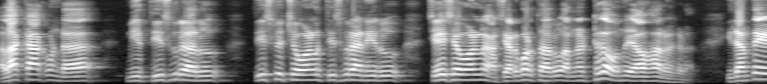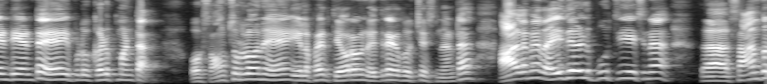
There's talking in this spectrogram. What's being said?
అలా కాకుండా మీరు తీసుకురారు తీసుకొచ్చే వాళ్ళని తీసుకురానిరు చేసేవాళ్ళని చెడగొడతారు అన్నట్టుగా ఉంది వ్యవహారం ఇక్కడ. ఇదంతా ఏంటి అంటే ఇప్పుడు కడుపు మంట. ఒక సంవత్సరంలోనే వీళ్ళపైన తీవ్రమైన వ్యతిరేకత వచ్చేసిందంట. వాళ్ళ మీద ఐదేళ్ళు పూర్తి చేసిన ఆ, సాంతో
